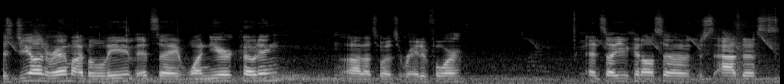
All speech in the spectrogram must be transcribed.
This Gyeon rim, I believe it's a one year coating. Uh, that's what it's rated for. And so you can also just add this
